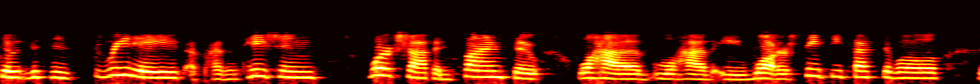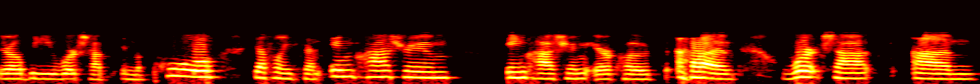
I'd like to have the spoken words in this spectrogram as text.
so this is three days of presentations, workshop, and fun. So we'll have we'll have a water safety festival. There will be workshops in the pool, definitely some in classroom, in classroom air quotes uh, workshops. Um,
